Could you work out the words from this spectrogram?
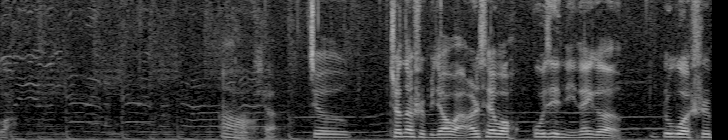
了。我啊就真的是比较晚，而且我估计你那个如果是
